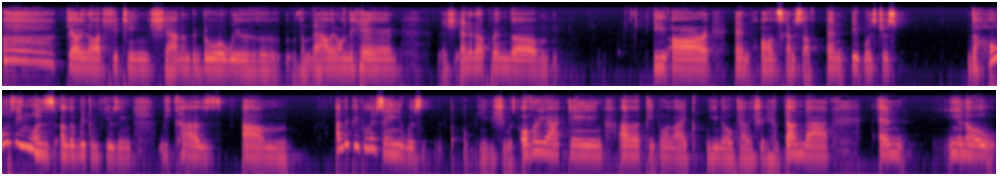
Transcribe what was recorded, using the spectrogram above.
Kelly Dodd hitting Shannon Beador with the mallet on the head. And she ended up in the ER and all this kind of stuff. And it was just the whole thing was a little bit confusing because um, other people are saying it was she was overreacting. Other people are like, you know, Kelly shouldn't have done that. And, you know,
